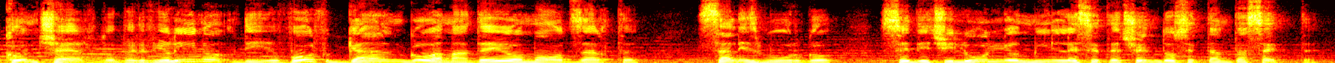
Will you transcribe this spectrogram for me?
Concerto per violino di Wolfgango Amadeo Mozart, Salisburgo, 16 luglio 1777.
